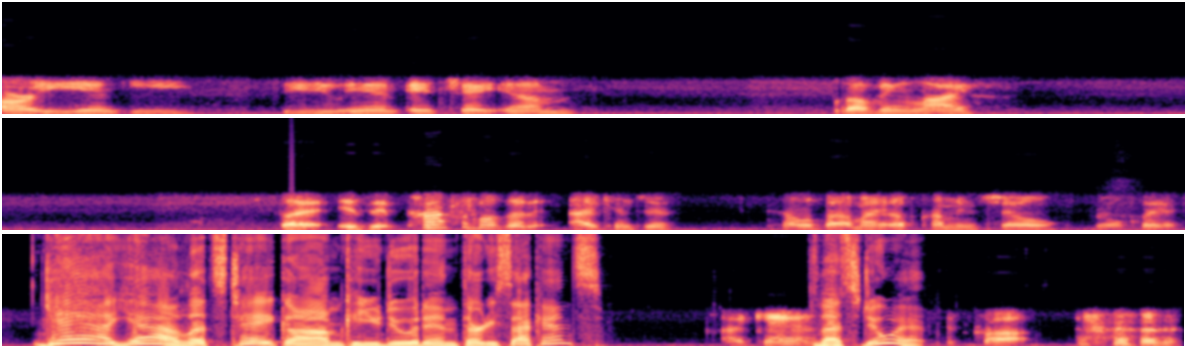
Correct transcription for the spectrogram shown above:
R E N E C U N H A M, Loving Life. But is it possible that I can just tell about my upcoming show real quick? Yeah, yeah. Let's take. Um, can you do it in thirty seconds? I can. Let's do it. It's called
